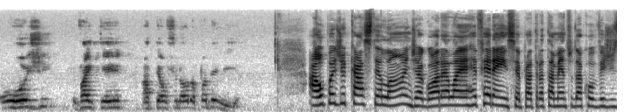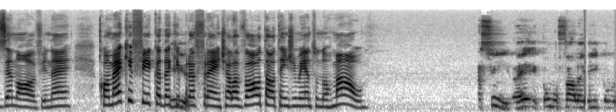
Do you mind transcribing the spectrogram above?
hoje vai ter até o final da pandemia. A UPA de Castelândia agora ela é referência para tratamento da Covid-19, né? Como é que fica daqui para frente? Ela volta ao atendimento normal? assim, é, como fala aí, como,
